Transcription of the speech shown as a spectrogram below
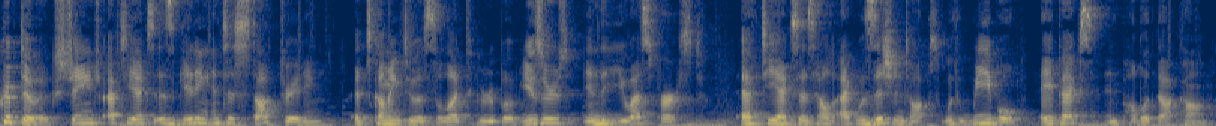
Crypto exchange FTX is getting into stock trading. It's coming to a select group of users in the US first. FTX has held acquisition talks with Webull, Apex, and Public.com.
